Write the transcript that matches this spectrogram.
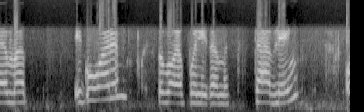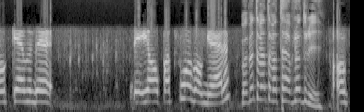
Um, igår så var jag på en liten tävling. Och um, det, det, jag hoppade två gånger. Va, vänta, vänta, vad tävlade du i? Och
